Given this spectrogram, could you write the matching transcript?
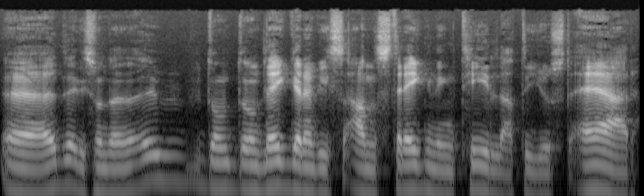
Eh, det är liksom den, de, de lägger en viss ansträngning till att det just är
